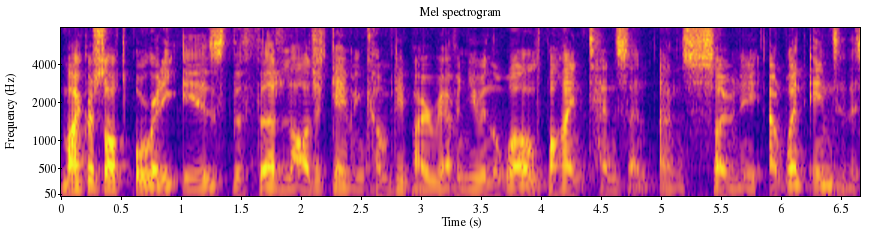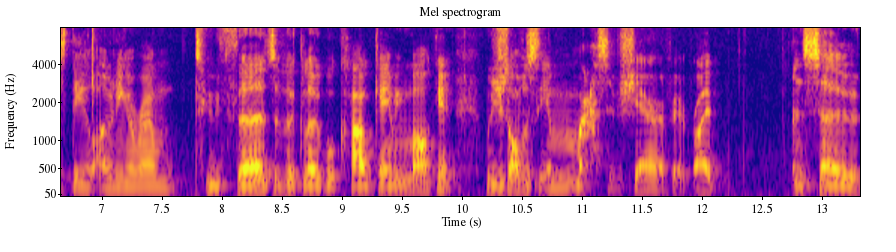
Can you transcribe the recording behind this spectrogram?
Microsoft already is the third largest gaming company by revenue in the world, behind Tencent and Sony, and went into this deal owning around two thirds of the global cloud gaming market, which is obviously a massive share of it, right? And so,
